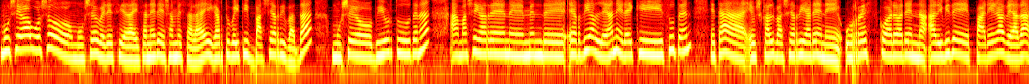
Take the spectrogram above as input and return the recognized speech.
museo hau oso museo berezia da izan ere esan bezala, eh? igartu beiti baserri bat da, museo bihurtu dutena, amasigarren e, mende erdialdean eraiki zuten, eta Euskal Baserriaren e, urrezkoaroaren adibide paregabea da.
